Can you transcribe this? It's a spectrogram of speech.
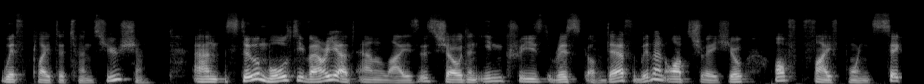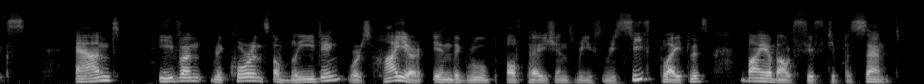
with platelet transfusion. And still multivariate analysis showed an increased risk of death with an odds ratio of 5.6. And even recurrence of bleeding was higher in the group of patients who received platelets by about 50%.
